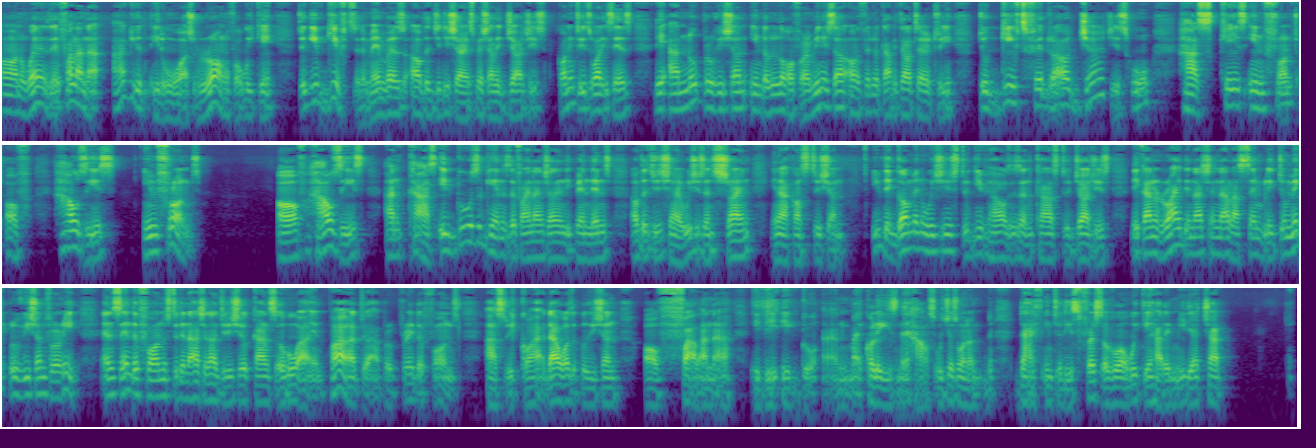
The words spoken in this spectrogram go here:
on Wednesday, Falana argued it was wrong for Wike to give gifts to the members of the judiciary, especially judges. According to his what he says, there are no provision in the law for a minister of the Federal Capital Territory to gift federal judges who has case in front of houses, in front of houses and cars. It goes against the financial independence of the judiciary, which is enshrined in our constitution. If the government wishes to give houses and cars to judges, they can write the National Assembly to make provision for it and send the funds to the National Judicial Council, who are empowered to appropriate the funds as required. That was the position of Falana ago. And my colleague is in the house. We just want to dive into this. First of all, can have a media chat.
